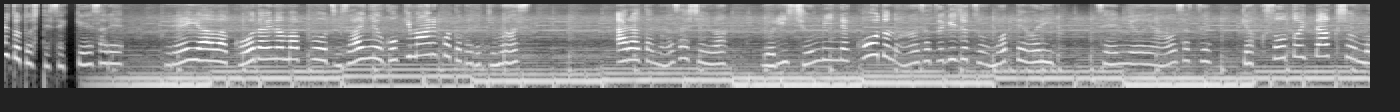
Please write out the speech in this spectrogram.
ルドとして設計されプレイヤーは広大なマップを自在に動き回ることができます。新たなアサシンはより俊敏で高度な暗殺技術を持っており潜入や暗殺逆走といったアクションも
